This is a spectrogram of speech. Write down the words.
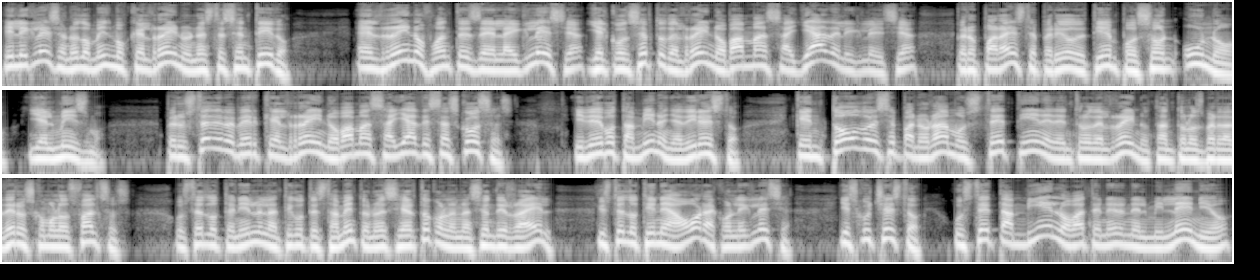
Y la iglesia no es lo mismo que el reino en este sentido. El reino fue antes de la iglesia y el concepto del reino va más allá de la iglesia, pero para este periodo de tiempo son uno y el mismo. Pero usted debe ver que el reino va más allá de esas cosas. Y debo también añadir esto, que en todo ese panorama usted tiene dentro del reino tanto los verdaderos como los falsos. Usted lo tenía en el Antiguo Testamento, ¿no es cierto?, con la nación de Israel. Y usted lo tiene ahora con la iglesia. Y escuche esto, usted también lo va a tener en el milenio.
